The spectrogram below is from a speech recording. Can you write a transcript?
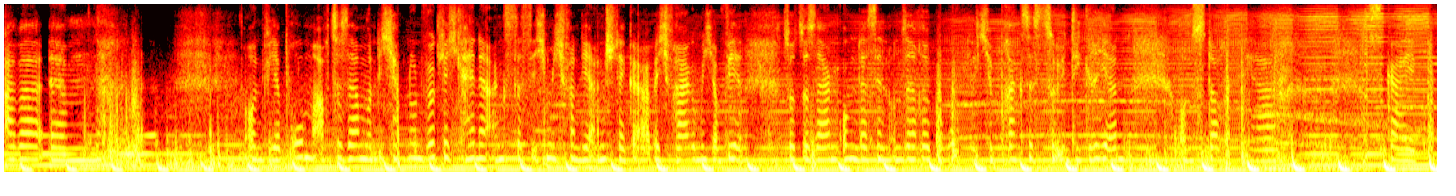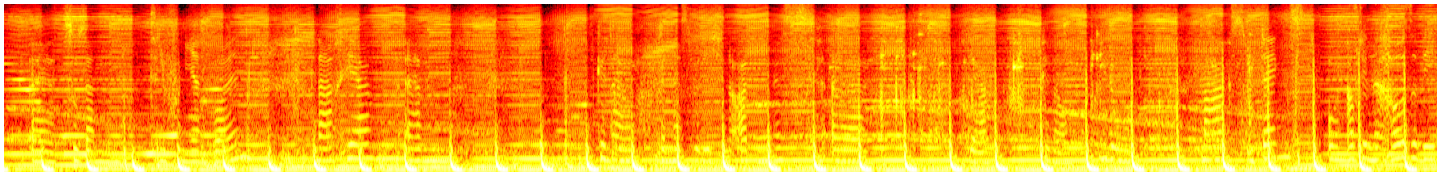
Aber ähm, und wir proben auch zusammen und ich habe nun wirklich keine Angst, dass ich mich von dir anstecke. Aber ich frage mich, ob wir sozusagen, um das in unsere berufliche Praxis zu integrieren, uns doch per Skype äh, zusammen telefonieren wollen. Nachher, ähm, genau, wenn das für dich in Ordnung ist, äh, ja, genau, wie du magst und denkst. Und Auf dem Nachhauseweg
